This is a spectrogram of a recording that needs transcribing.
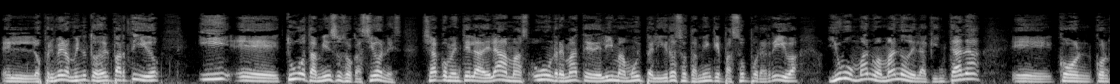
los primeros minutos del partido y eh, tuvo también sus ocasiones. Ya comenté la de Lamas, hubo un remate de Lima muy peligroso también que pasó por arriba y hubo un mano a mano de la Quintana eh, con, con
